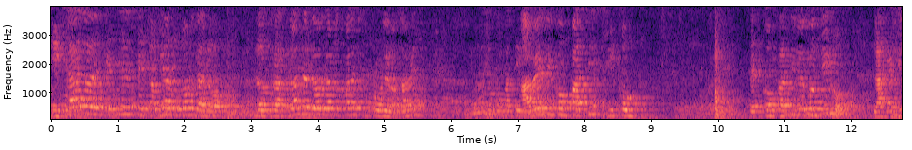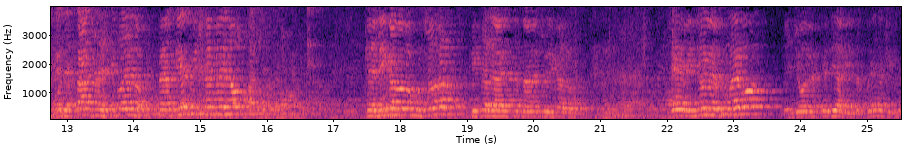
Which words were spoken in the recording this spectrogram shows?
y cada vez que tienes que cambiar un órgano, los trasplantes de órganos, ¿cuál es su problema? ¿Saben? A ver si, compati- si es compatible contigo. La, el tipo de sangre, el tipo de eso. Pero si es mi gemelo, que el hígado no funciona, quítale a este también su hígado. ¿Qué? Riñones nuevos, riñones, ¿qué dializa? Ven aquí tú.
